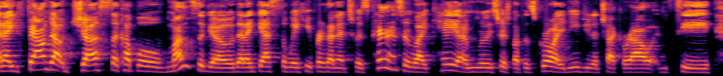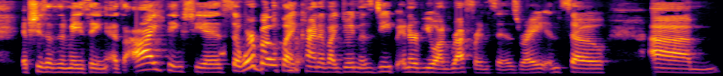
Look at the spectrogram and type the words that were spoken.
And I found out just a couple months ago that I guess the way he presented to his parents are like, hey, I'm really serious about this girl. I need you to check her out and see if she's as amazing as I think she is. So we're both like kind of like doing this deep interview on references, right? And so, um,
